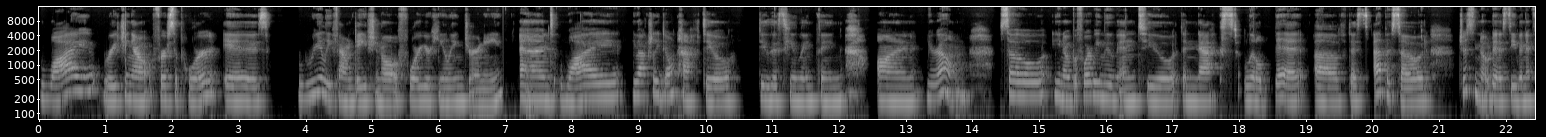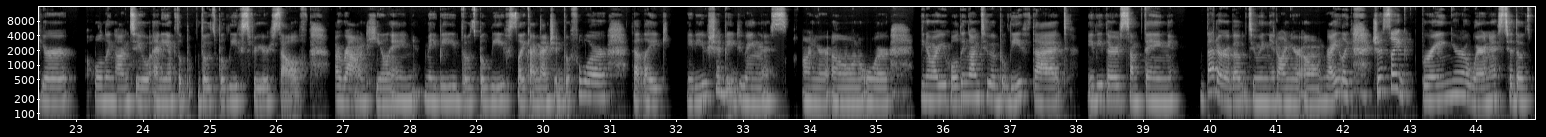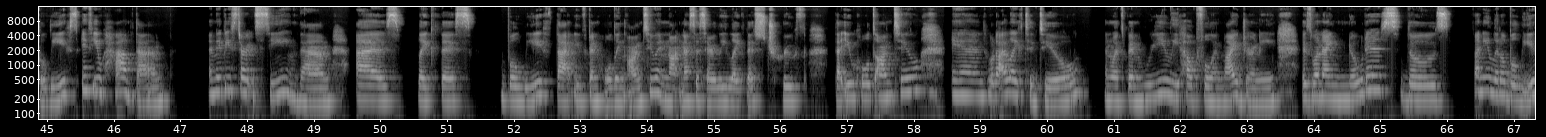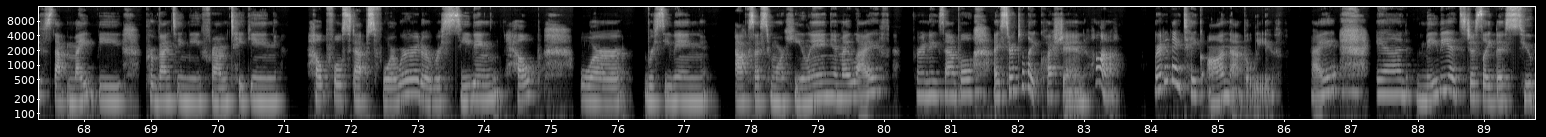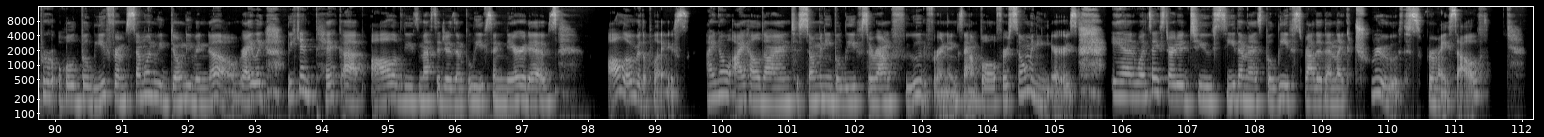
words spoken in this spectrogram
why reaching out for support is really foundational for your healing journey and why you actually don't have to do this healing thing on your own. So, you know, before we move into the next little bit of this episode, just notice even if you're holding on to any of the, those beliefs for yourself around healing, maybe those beliefs, like I mentioned before, that like maybe you should be doing this on your own, or, you know, are you holding on to a belief that maybe there's something better about doing it on your own, right? Like, just like bring your awareness to those beliefs if you have them, and maybe start seeing them as like this belief that you've been holding on to and not necessarily like this truth that you hold on to. And what I like to do and what's been really helpful in my journey is when I notice those funny little beliefs that might be preventing me from taking helpful steps forward or receiving help or receiving access to more healing in my life, for an example, I start to like question, huh, where did I take on that belief? right? And maybe it's just like this super old belief from someone we don't even know, right? Like we can pick up all of these messages and beliefs and narratives all over the place. I know I held on to so many beliefs around food, for an example, for so many years. And once I started to see them as beliefs rather than like truths for myself,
